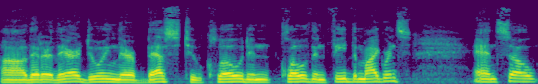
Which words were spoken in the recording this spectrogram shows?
uh, that are there doing their best to clothe and clothe and feed the migrants. And so,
